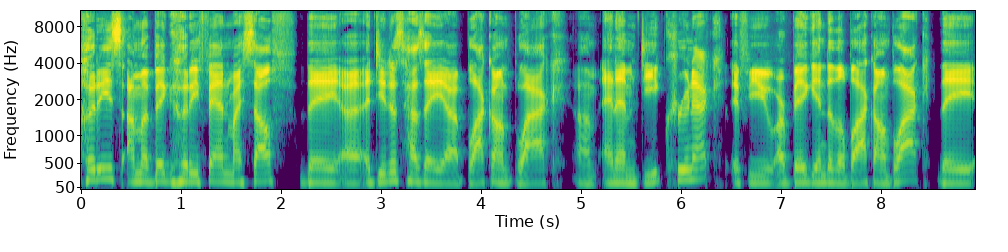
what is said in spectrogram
Hoodies, I'm a big hoodie fan myself. They uh, Adidas has a uh, black on black um, NMD crew neck. If you are big into the black on black, they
